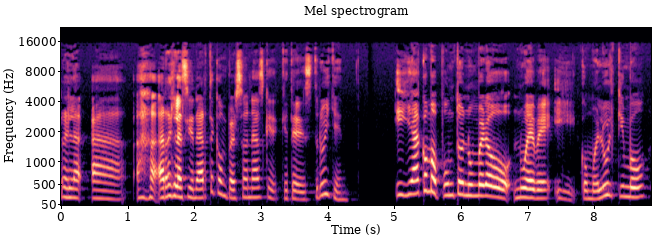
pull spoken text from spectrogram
a, relacionarte con personas que, que, te destruyen. Y ya como punto número nueve y como el último,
